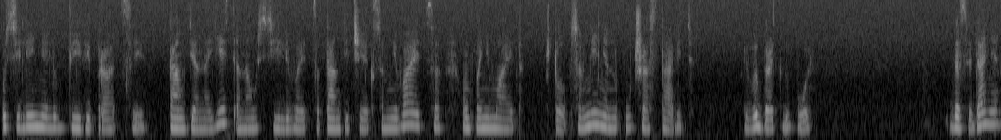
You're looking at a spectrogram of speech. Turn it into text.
усиление любви вибрации. Там, где она есть, она усиливается. Там, где человек сомневается, он понимает, что сомнение лучше оставить и выбрать любовь. До свидания.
